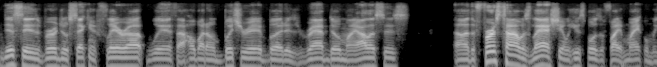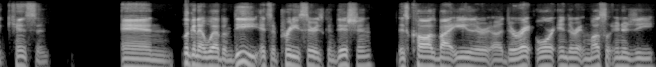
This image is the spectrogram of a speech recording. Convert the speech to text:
this is Vergil's second flare up with, I hope I don't butcher it, but it's rhabdomyolysis. Uh, the first time was last year when he was supposed to fight Michael McKinson. And looking at WebMD, it's a pretty serious condition. It's caused by either direct or indirect muscle energy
